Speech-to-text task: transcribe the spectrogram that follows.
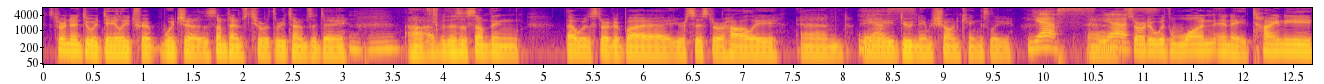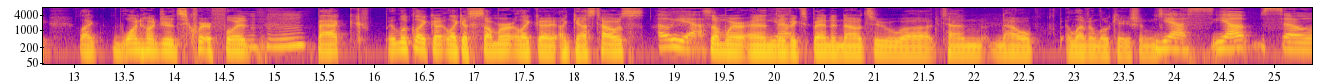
it's turned into a daily trip, which is sometimes two or three times a day. Mm-hmm. Uh, but this is something that was started by your sister Holly and a Yes. dude named Sean Kingsley. Yes, And yes. started with one in a tiny, like 100 square foot Mm-hmm. back. It looked like a like a summer, like a, a guest house Oh yeah. somewhere, and Yep. they've expanded now to uh, 10, now 11 locations. Yes, yep. So,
